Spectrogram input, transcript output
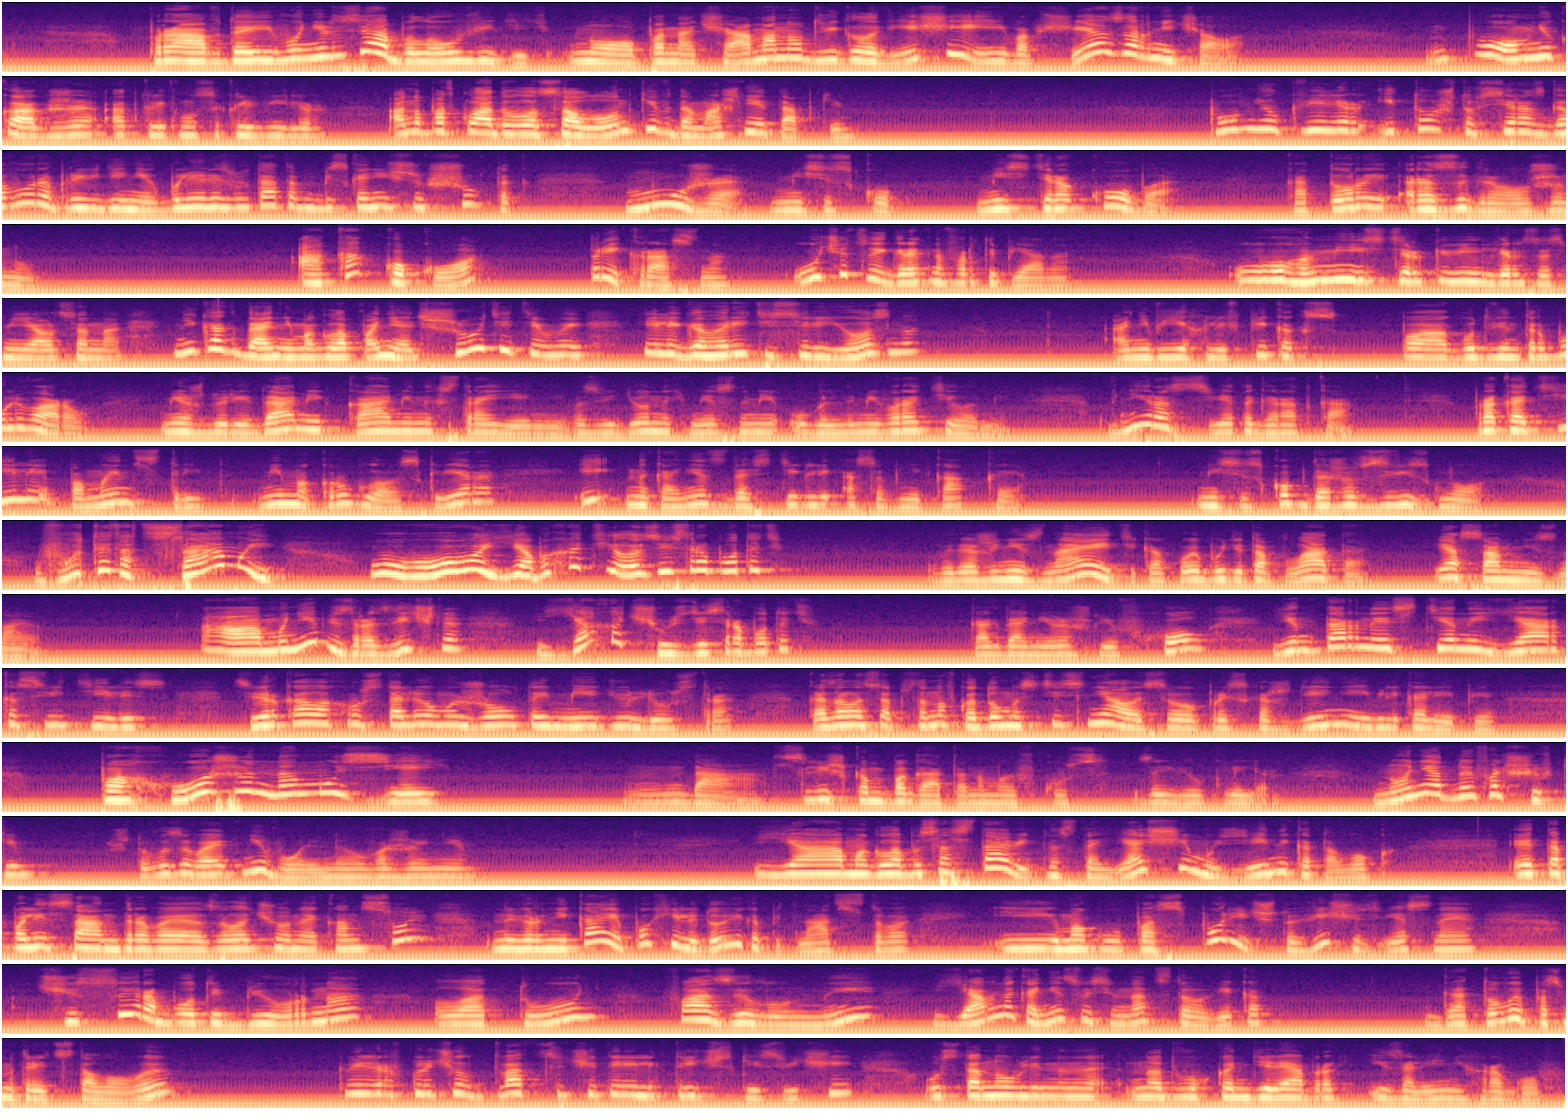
Правда, его нельзя было увидеть, но по ночам оно двигало вещи и вообще озорничало. «Ну, «Помню, как же», — откликнулся Кливиллер. «Оно подкладывало солонки в домашние тапки». Помнил Квиллер и то, что все разговоры о привидениях были результатом бесконечных шуток мужа миссис Коп мистера Коба, который разыгрывал жену. А как Коко? Прекрасно. Учится играть на фортепиано. «О, мистер Квиллер!» – засмеялась она. «Никогда не могла понять, шутите вы или говорите серьезно?» Они въехали в Пикакс по Гудвинтер-бульвару между рядами каменных строений, возведенных местными угольными воротилами, в дни расцвета городка. Прокатили по Мейн-стрит, мимо круглого сквера и, наконец, достигли особняка К. Миссис Коп даже взвизгнула. «Вот этот самый? О, я бы хотела здесь работать!» «Вы даже не знаете, какой будет оплата. Я сам не знаю». «А мне безразлично. Я хочу здесь работать». Когда они вошли в холл, янтарные стены ярко светились, сверкала хрусталем и желтой медью люстра. Казалось, обстановка дома стеснялась своего происхождения и великолепия. Похоже на музей. Да, слишком богато на мой вкус, заявил Квиллер. Но ни одной фальшивки, что вызывает невольное уважение. Я могла бы составить настоящий музейный каталог. Это палисандровая золоченая консоль наверняка эпохи Людовика XV. И могу поспорить, что вещь известная. Часы работы Бюрна, латунь, фазы Луны, явно конец XVIII века. Готовы посмотреть столовую? Квиллер включил 24 электрические свечи, установленные на двух канделябрах из оленьих рогов.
